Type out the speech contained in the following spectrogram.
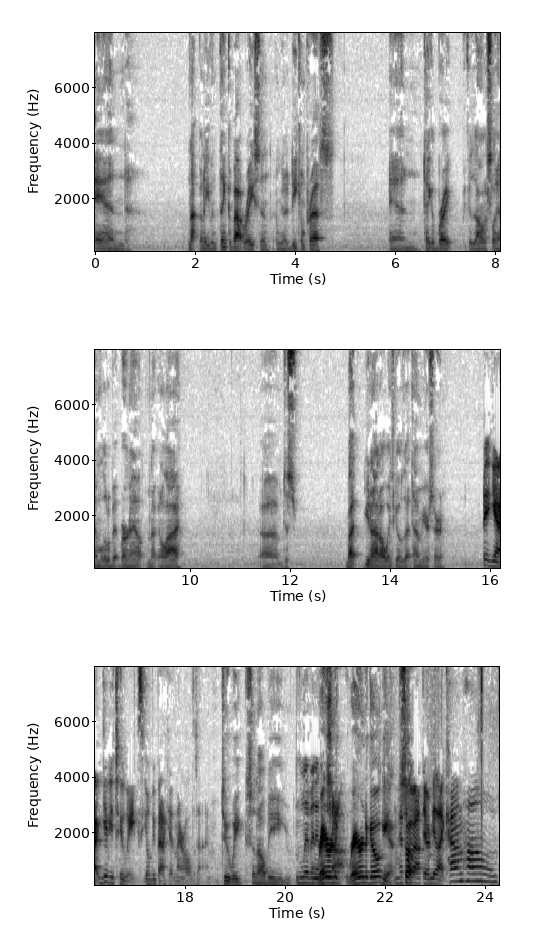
And I'm not going to even think about racing. I'm going to decompress and take a break because honestly, I'm a little bit burnt out. I'm not going to lie. Um, just, but you know how it always goes that time of year, sir. But yeah, give you two weeks. You'll be back in there all the time. Two weeks, and I'll be Living in raring to raring to go again. I have So to go out there and be like, come home.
